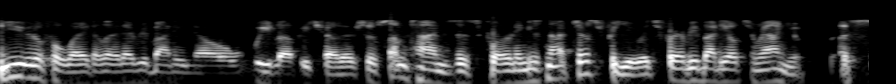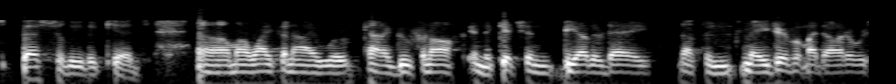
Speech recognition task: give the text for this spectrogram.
Beautiful way to let everybody know we love each other. So sometimes this flirting is not just for you; it's for everybody else around you, especially the kids. Uh, my wife and I were kind of goofing off in the kitchen the other day. Nothing major, but my daughter was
